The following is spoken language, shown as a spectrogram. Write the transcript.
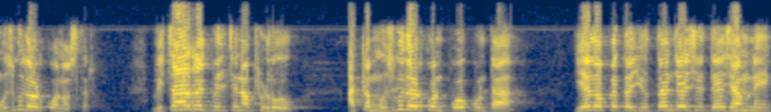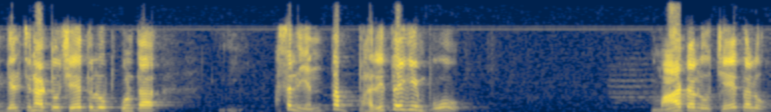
ముసుగు తోడుకొని వస్తారు. విచారణకు పిలిచినప్పుడు అట్లా ముసుగు తోడుకొని పోకుండా ఏదో పెద్ద యుద్ధం చేసి దేశాన్ని గెలిచినట్టు చేతులు ఊపుకుంటా అసలు ఎంత భరితెగింపు? మాటలు చేతలు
